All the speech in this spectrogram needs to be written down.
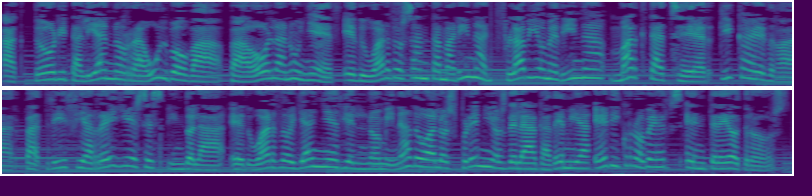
actor italiano Raúl Bova, Paola Núñez, Eduardo Santamarina, Flavio Medina, Mark Thatcher, Kika Edgar, Patricia Reyes Espíndola, Eduardo Yáñez y el nominado a los premios de la Academia, Eric Roberts, entre otros.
